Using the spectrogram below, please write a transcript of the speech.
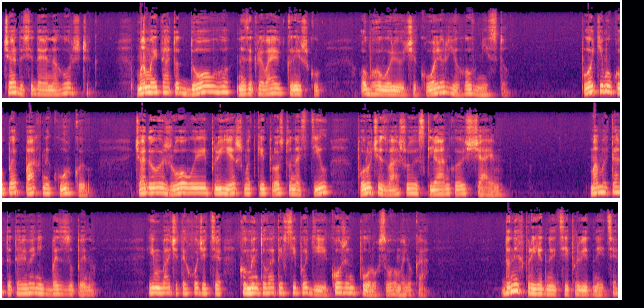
чадо сідає на горщик, мама і тато довго не закривають кришку, обговорюючи колір його вмісту. Потім у купе пахне куркою, чадо вижовує і плює шматки просто на стіл поруч із вашою склянкою з чаєм. Мама й тато теревенять без зупину. Їм, бачите, хочеться коментувати всі події, кожен порух свого малюка. До них приєднується і провідниця.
